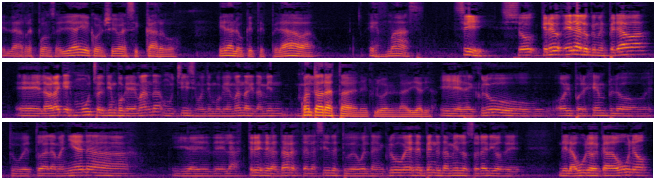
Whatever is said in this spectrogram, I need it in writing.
La responsabilidad que conlleva ese cargo, ¿era lo que te esperaba? ¿Es más? Sí, yo creo, era lo que me esperaba. Eh, la verdad que es mucho el tiempo que demanda, muchísimo el tiempo que demanda, que también... ¿Cuánto ahora está en el club, en la diaria? Y en el club, hoy por ejemplo, estuve toda la mañana, y eh, de las 3 de la tarde hasta las 7 estuve de vuelta en el club. Es, depende también los horarios de, de laburo de cada uno.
